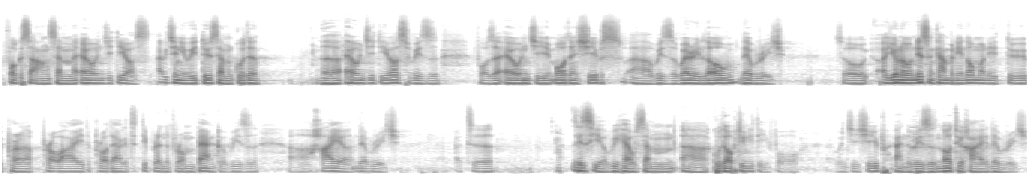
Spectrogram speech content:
focused on some LNG deals. Actually, we do some good uh, LNG deals with for the LNG modern ships uh, with very low leverage. So uh, you know, Nissan company normally do pro- provide product different from bank with uh, higher leverage. But uh, this year we have some uh, good opportunity for LNG ship and with not too high leverage.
